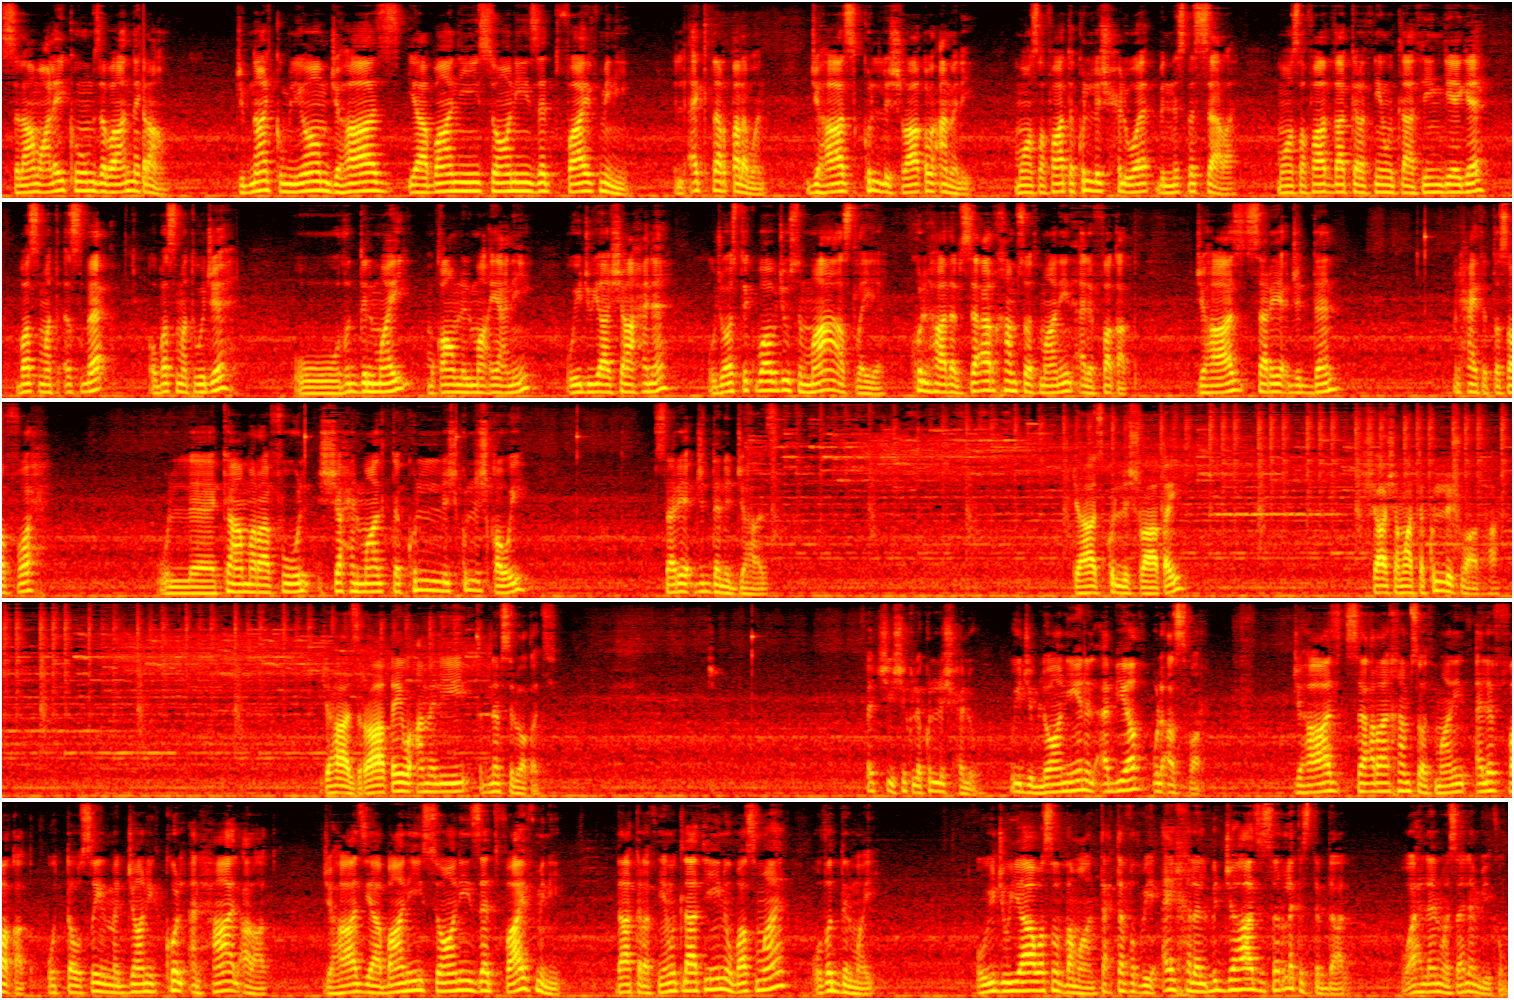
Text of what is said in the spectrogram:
السلام عليكم زبائننا الكرام. جبنا لكم اليوم جهاز ياباني Sony Z 5 ميني الأكثر طلبا. جهاز كلش راقي وعملي. مواصفاته كلش حلوة بالنسبة لسعره. مواصفات ذاكرة 32 جيجا بصمة إصبع وبصمة وجه وضد المي مقاوم للماء يعني ويجي وياه شاحنة و joystick PUBG وسماعة أصلية. كل هذا بسعر 85 ألف فقط. جهاز سريع جدا. من حيث التصفح والكاميرا فول الشحن مالته كلش كلش قوي. سريع جدا الجهاز. جهاز كلش راقي. الشاشة مالته كلش واضحة. جهاز راقي وعملي بنفس الوقت. فشي شكله كلش حلو. ويجي بلونين الأبيض والأصفر. جهاز سعره 85 ألف فقط والتوصيل مجاني لكل أنحاء العراق جهاز ياباني سوني زد 5 ميني. ذاكرة 32 وبصمة وضد المي. ويجي وياه وصل ضمان تحتفظ به أي خلل بالجهاز يصير لك استبدال. وأهلا وسهلا بكم.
